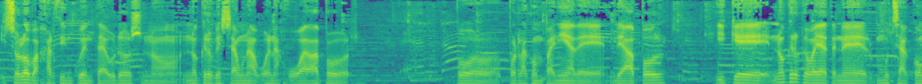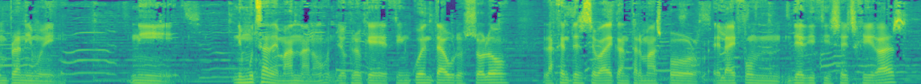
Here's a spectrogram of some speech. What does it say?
Y solo bajar 50 euros no, no creo que sea una buena jugada por, por, la compañía de, Apple. Y que no creo que vaya a tener mucha compra ni, ni, ni mucha demanda, ¿no? Yo creo que 50 euros solo la gente se va a decantar más por el iPhone de 16 GB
